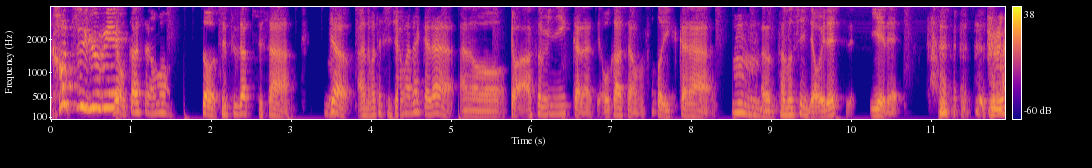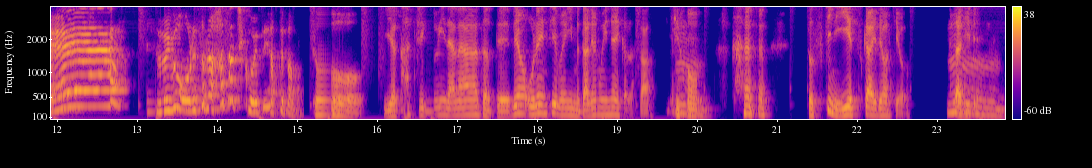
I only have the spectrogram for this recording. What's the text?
勝ち組で、お母さんも、そう、手伝ってさ、じゃあ、あの、私邪魔だから、あの、今日遊びに行くからって、お母さんも外行くから、うん。あの楽しんでおいでって、家で。へえすごい、俺それ二十歳超えてやってたもん。そう。いや、勝ち組だなと思って。でも、俺んチーム今誰もいないからさ、基本、そう好きに家使えるわけよ。うん、二人でうん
